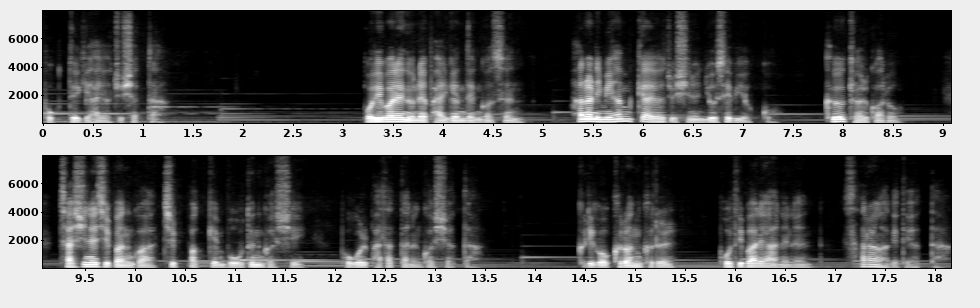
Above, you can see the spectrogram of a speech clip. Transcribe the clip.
복되게 하여 주셨다. 보디발의 눈에 발견된 것은 하나님이 함께 하여 주시는 요셉이었고 그 결과로 자신의 집안과 집 밖의 모든 것이 복을 받았다는 것이었다. 그리고 그런 그를 보디발의 아내는 사랑하게 되었다.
